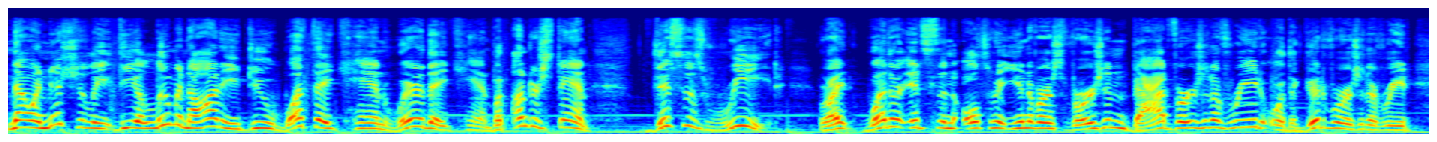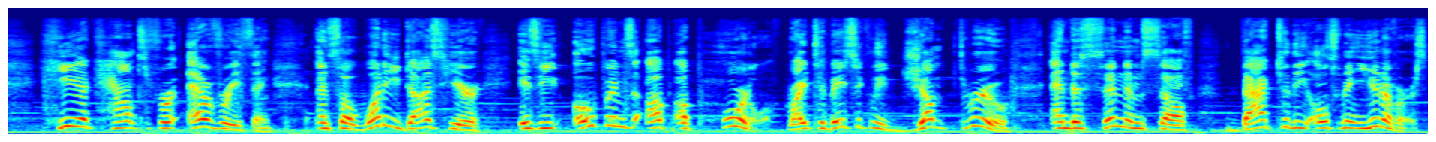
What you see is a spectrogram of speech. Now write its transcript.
Now, initially, the Illuminati do what they can where they can, but understand this is Reed right? Whether it's an Ultimate Universe version, bad version of Reed, or the good version of Reed, he accounts for everything. And so what he does here is he opens up a portal, right, to basically jump through and to send himself back to the Ultimate Universe.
